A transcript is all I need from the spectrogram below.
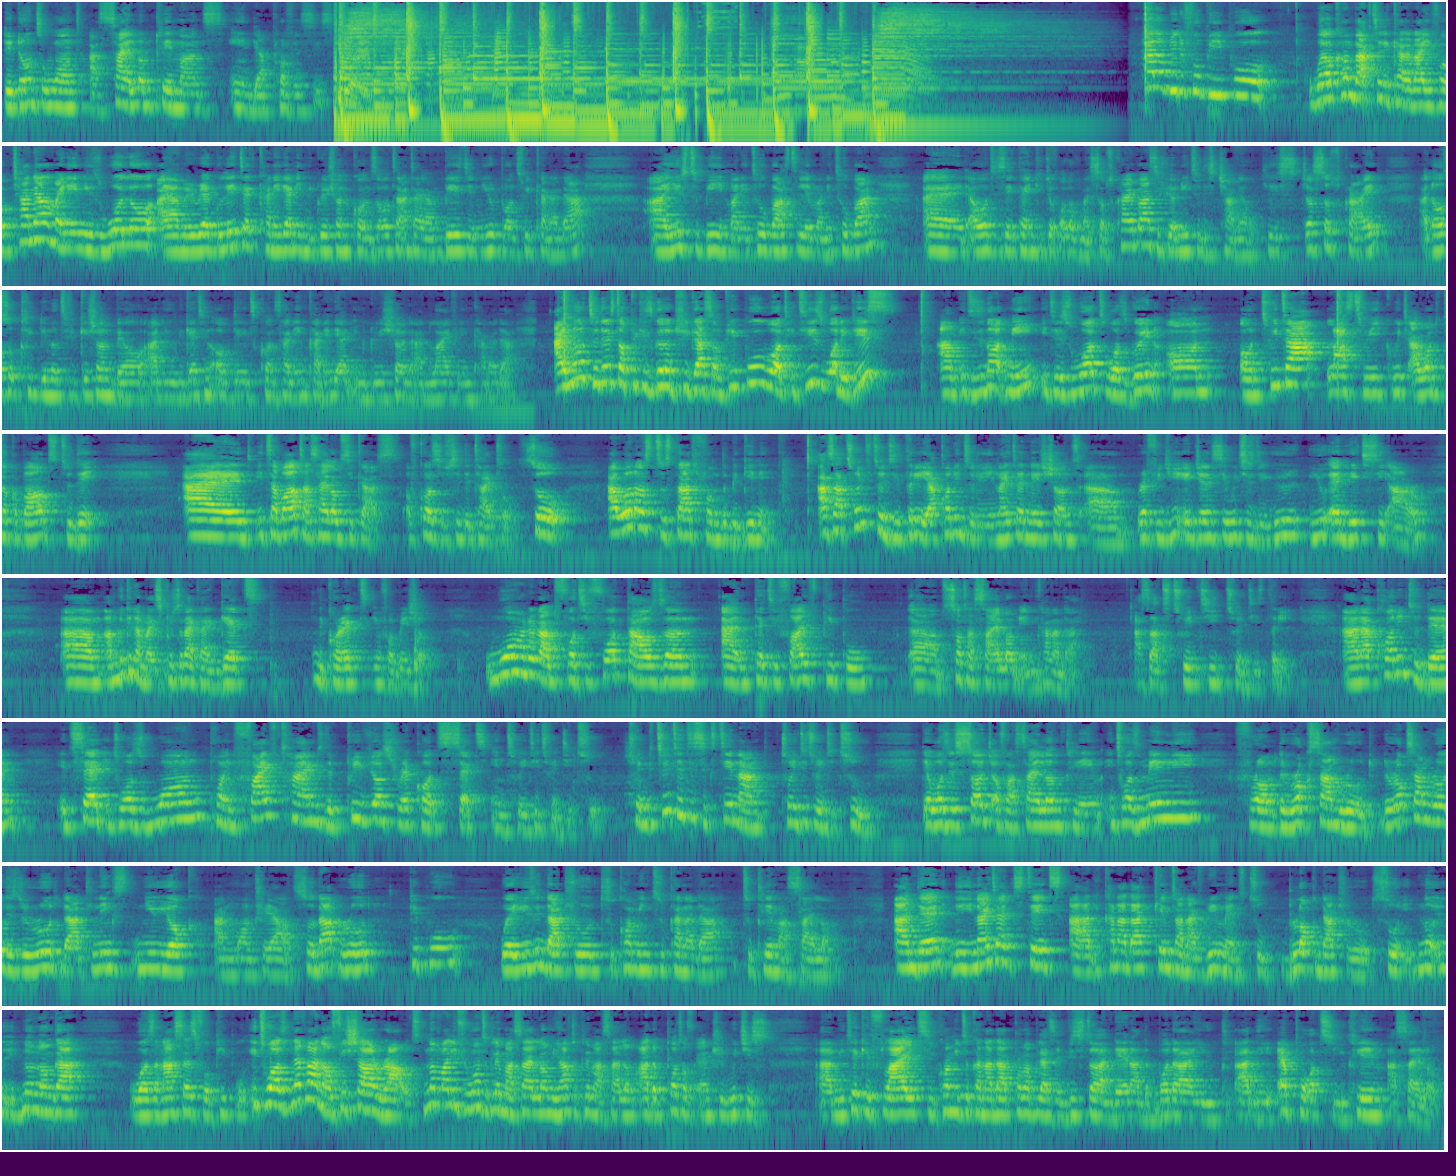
they don't want asylum claimants in their provinces. Hello, beautiful people. Welcome back to the Canada Infohub channel. My name is Wolo. I am a regulated Canadian immigration consultant. I am based in New Brunswick, Canada. I used to be in Manitoba, still in Manitoba. And I want to say thank you to all of my subscribers. If you're new to this channel, please just subscribe and also click the notification bell and you'll be getting updates concerning Canadian immigration and life in Canada. I know today's topic is going to trigger some people, but it is what it is. Um, it is not me. It is what was going on on Twitter last week, which I want to talk about today. And it's about asylum seekers. Of course, you see the title. So I want us to start from the beginning. As of 2023, according to the United Nations um, Refugee Agency, which is the UNHCR, um, I'm looking at my screen so that I can get the correct information. 144,035 people um, sought asylum in Canada as at 2023. And according to them, it said it was 1.5 times the previous record set in 2022. So between 2016 and 2022, there was a surge of asylum claim. It was mainly from the Roxham Road. The Roxham Road is the road that links New York and Montreal. So that road, people were using that road to come into Canada to claim asylum. And then the United States and Canada came to an agreement to block that road. So it no, it no longer was an access for people. It was never an official route. Normally, if you want to claim asylum, you have to claim asylum at the port of entry, which is um, you take a flight, you come into Canada probably as a visitor, and then at the border, you at the airport, you claim asylum.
